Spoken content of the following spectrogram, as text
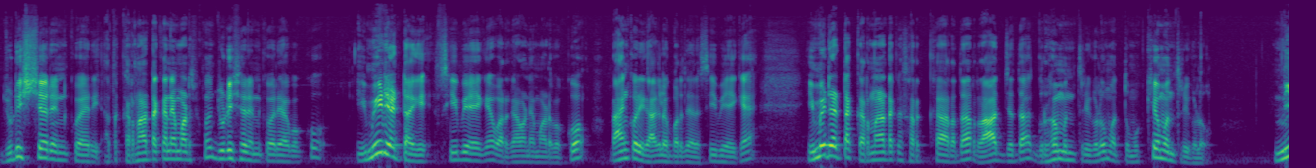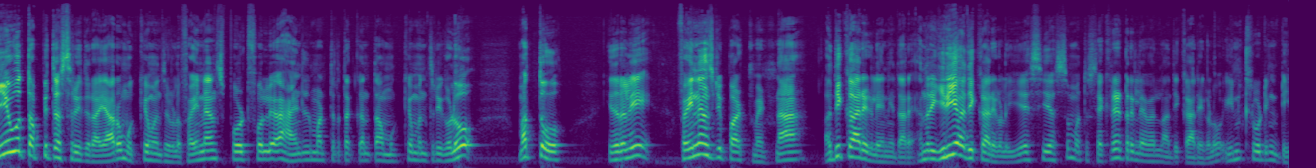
ಜುಡಿಷಿಯರ್ ಎನ್ಕ್ವೈರಿ ಅಥವಾ ಕರ್ನಾಟಕನೇ ಮಾಡಿಸ್ಬೇಕು ಅಂದರೆ ಜುಡಿಷಿಯರ್ ಎನ್ಕ್ವೈರಿ ಆಗಬೇಕು. ಇಮಿಡಿಯೇಟಾಗಿ ಸಿ ಬಿ ಐಗೆ ವರ್ಗಾವಣೆ ಮಾಡಬೇಕು. ಬ್ಯಾಂಕವ್ರಿಗೆ ಆಗಲೇ ಬರೆದಿದ್ದಾರೆ ಸಿ ಬಿ ಐಗೆ ಇಮಿಡಿಯೇಟಾಗಿ ಕರ್ನಾಟಕ ಸರ್ಕಾರದ ರಾಜ್ಯದ ಗೃಹ ಮಂತ್ರಿಗಳು ಮತ್ತು ಮುಖ್ಯಮಂತ್ರಿಗಳು. ನೀವು ತಪ್ಪಿತಸ್ಥರಿದ್ದೀರಾ? ಯಾರು ಮುಖ್ಯಮಂತ್ರಿಗಳು? ಫೈನಾನ್ಸ್ ಪೋರ್ಟ್ಫೋಲಿಯೋ ಹ್ಯಾಂಡಲ್ ಮಾಡ್ತಿರ್ತಕ್ಕಂಥ ಮುಖ್ಯಮಂತ್ರಿಗಳು ಮತ್ತು ಇದರಲ್ಲಿ ಫೈನಾನ್ಸ್ ಡಿಪಾರ್ಟ್ಮೆಂಟ್ನ ಅಧಿಕಾರಿಗಳೇನಿದ್ದಾರೆ? ಅಂದರೆ ಹಿರಿಯ ಅಧಿಕಾರಿಗಳು ಎ ಸಿ ಎಸ್ ಮತ್ತು ಸೆಕ್ರೆಟರಿ ಲೆವೆಲ್ನ ಅಧಿಕಾರಿಗಳು ಇನ್ಕ್ಲೂಡಿಂಗ್ ಡಿ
